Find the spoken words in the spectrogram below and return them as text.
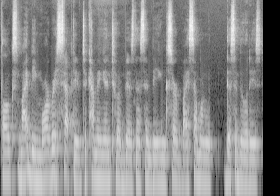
folks might be more receptive to coming into a business and being served by someone with disabilities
